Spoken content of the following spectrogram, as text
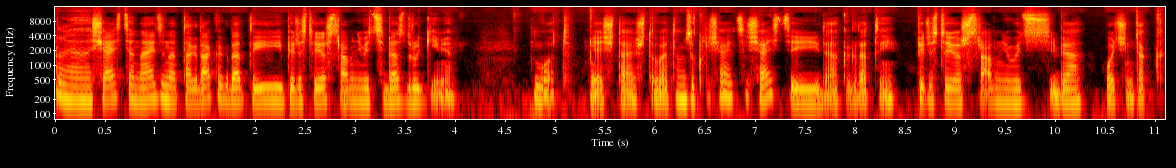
Э, Счастье найдено тогда, когда ты перестаешь сравнивать себя с другими. Вот. Я считаю, что в этом заключается счастье. И да, когда ты перестаешь сравнивать себя очень так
